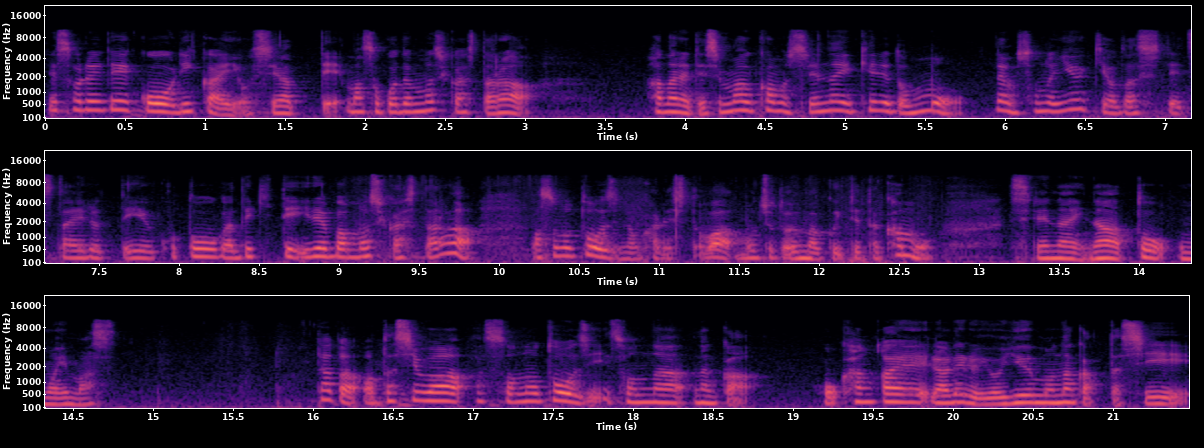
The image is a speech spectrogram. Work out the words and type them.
でそれでこう理解をし合って、まあ、そこでもしかしたら離れてしまうかもしれないけれどもでもその勇気を出して伝えるっていうことができていればもしかしたら、まあ、その当時の彼氏とはもうちょっとうまくいってたかもしれないなと思います。ただ私はその当時そんななんかこう考えられる余裕もなかったし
